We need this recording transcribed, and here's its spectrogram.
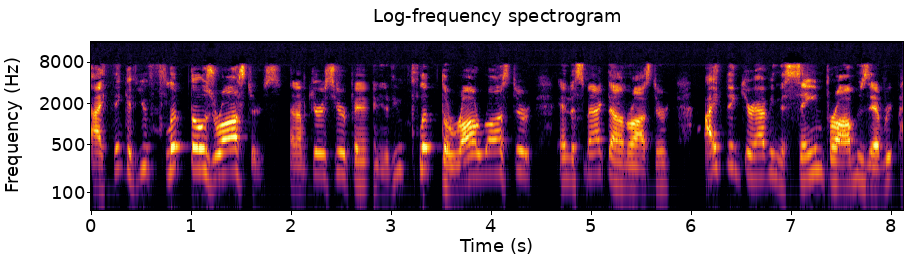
I think if you flip those rosters, and I'm curious your opinion, if you flip the Raw roster and the SmackDown roster, I think you're having the same problems every.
